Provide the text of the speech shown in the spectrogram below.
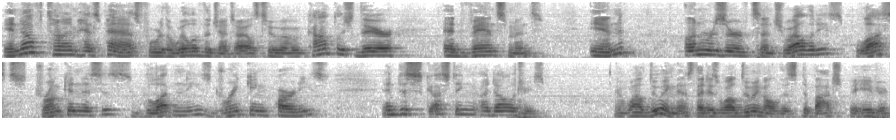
enough time has passed for the will of the Gentiles to accomplish their advancement in unreserved sensualities, lusts, drunkennesses, gluttonies, drinking parties, and disgusting idolatries. And while doing this, that is, while doing all this debauched behavior,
